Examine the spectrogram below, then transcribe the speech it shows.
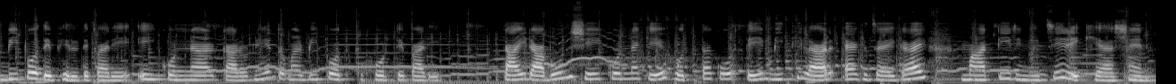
বিপদে ফেলতে পারে। এই কন্যার কারণে তোমার বিপদ হতে পারে। তাই রাবণ সেই কন্যাকে হত্যা করতে মিথিলার এক জায়গায় মাটির নিচে রেখে আসেন।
